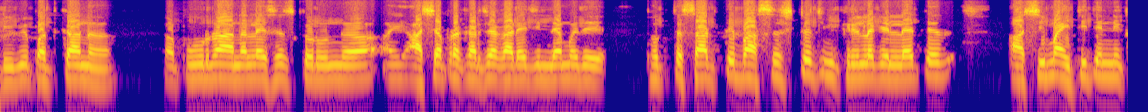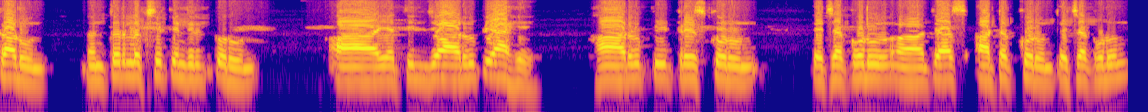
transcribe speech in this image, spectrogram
डी बी पथकानं पूर्ण अनालायसिस करून अशा प्रकारच्या गाड्या जिल्ह्यामध्ये फक्त साठ ते बासष्टच विक्रीला गेलेल्या आहेत. ते अशी माहिती त्यांनी काढून नंतर लक्ष केंद्रित करून यातील जो आरोपी आहे हा आरोपी ट्रेस करून त्याच्याकडून त्यास अटक करून त्याच्याकडून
